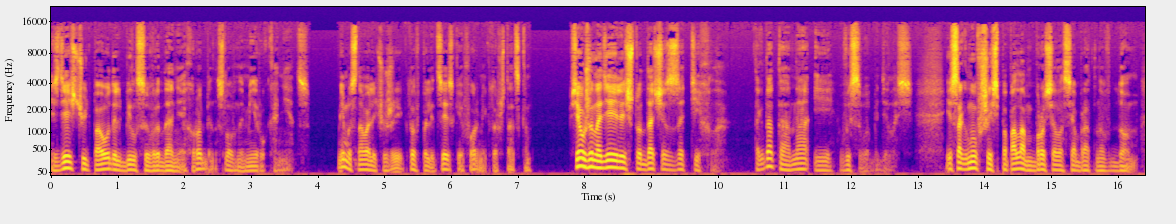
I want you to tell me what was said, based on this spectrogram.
Здесь чуть поодаль бился в рыданиях Робин, словно миру конец. Мимо сновали чужие, кто в полицейской форме, кто в штатском. Все уже надеялись, что Дачес затихла. Тогда-то она и высвободилась. И, согнувшись пополам, бросилась обратно в дом —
